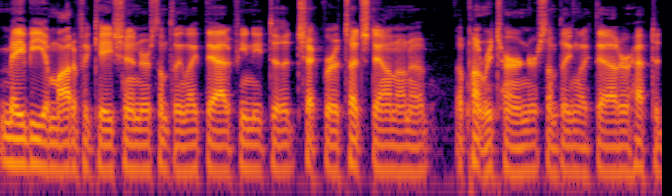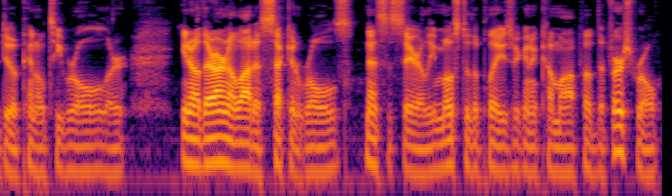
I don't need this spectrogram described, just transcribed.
may be a modification or something like that if you need to check for a touchdown on a, a punt return or something like that, or have to do a penalty roll or you know, there aren't a lot of second rolls necessarily. Most of the plays are going to come off of the first roll,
